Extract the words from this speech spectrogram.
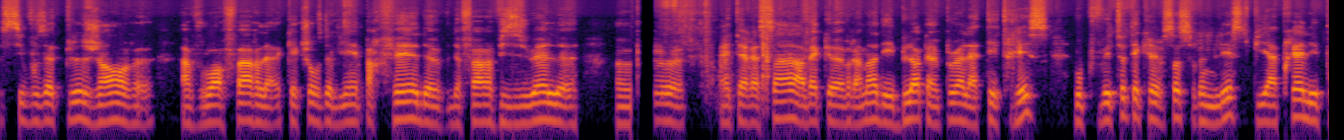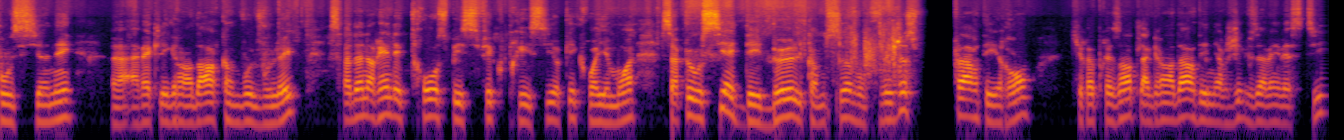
si vous êtes plus genre à vouloir faire quelque chose de bien parfait, de, de faire visuel un peu euh, intéressant avec euh, vraiment des blocs un peu à la Tetris. Vous pouvez tout écrire ça sur une liste, puis après les positionner euh, avec les grandeurs comme vous le voulez. Ça donne rien d'être trop spécifique ou précis, OK, croyez-moi. Ça peut aussi être des bulles comme ça. Vous pouvez juste faire des ronds qui représentent la grandeur d'énergie que vous avez investie.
